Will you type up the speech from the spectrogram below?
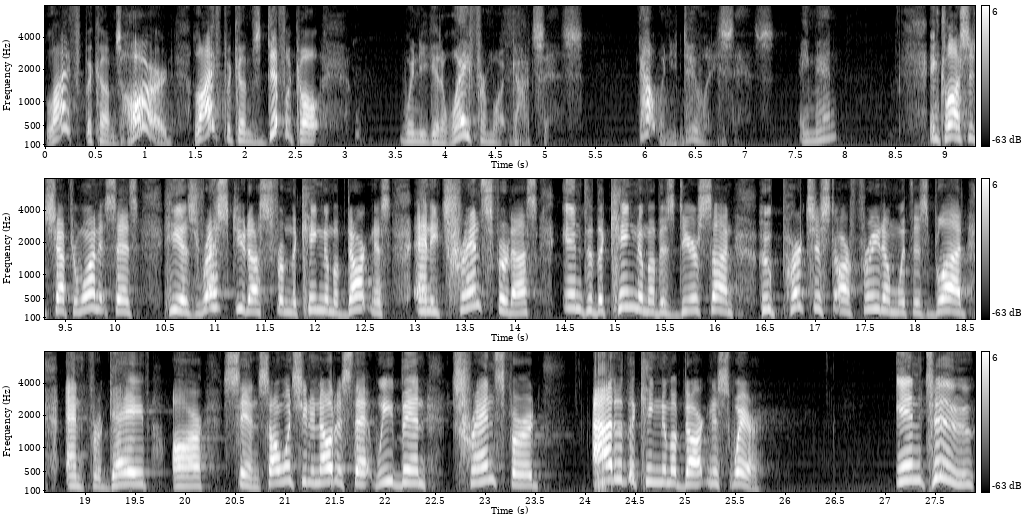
Life becomes hard, life becomes difficult when you get away from what God says, not when you do what He says. Amen? In Colossians chapter 1, it says, He has rescued us from the kingdom of darkness and He transferred us into the kingdom of His dear Son, who purchased our freedom with His blood and forgave our sins. So I want you to notice that we've been transferred out of the kingdom of darkness, where? Into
